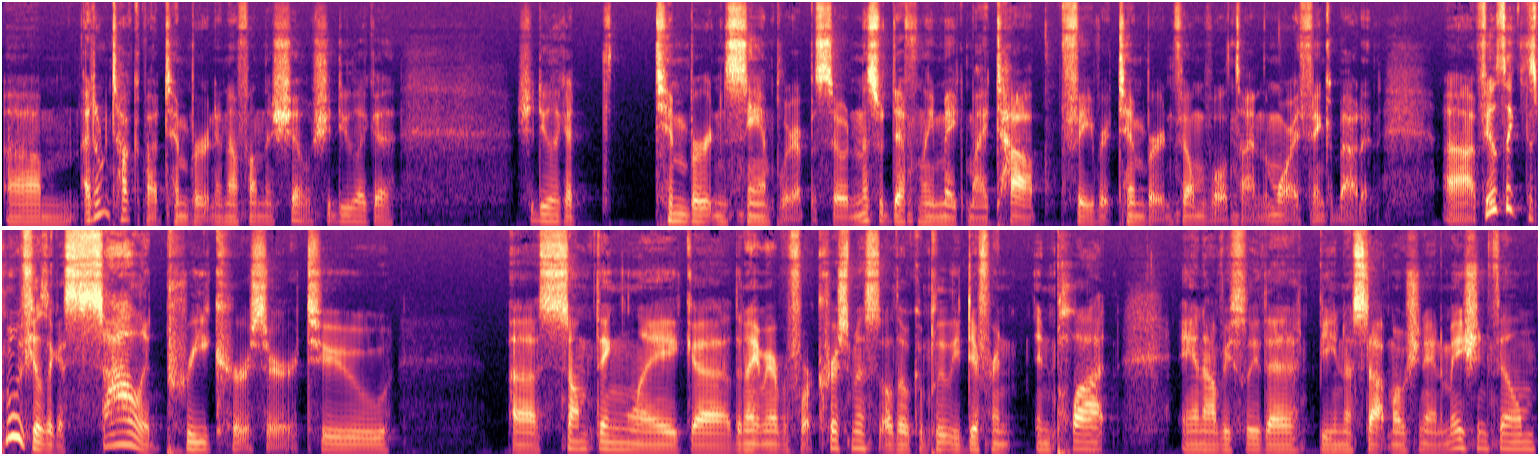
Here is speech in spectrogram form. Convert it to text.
Um, I don't talk about Tim Burton enough on the show. Should do like a should do like a Tim Burton sampler episode, and this would definitely make my top favorite Tim Burton film of all time. The more I think about it, uh, it feels like this movie feels like a solid precursor to uh, something like uh, The Nightmare Before Christmas, although completely different in plot, and obviously that being a stop motion animation film.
